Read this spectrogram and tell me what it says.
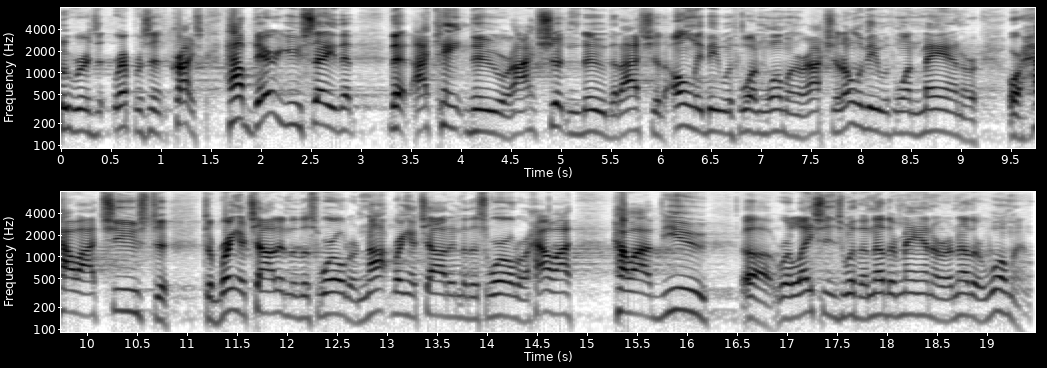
who re- represent Christ. How dare you say that, that I can't do or I shouldn't do, that I should only be with one woman or I should only be with one man, or, or how I choose to, to bring a child into this world or not bring a child into this world, or how I, how I view uh, relations with another man or another woman.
